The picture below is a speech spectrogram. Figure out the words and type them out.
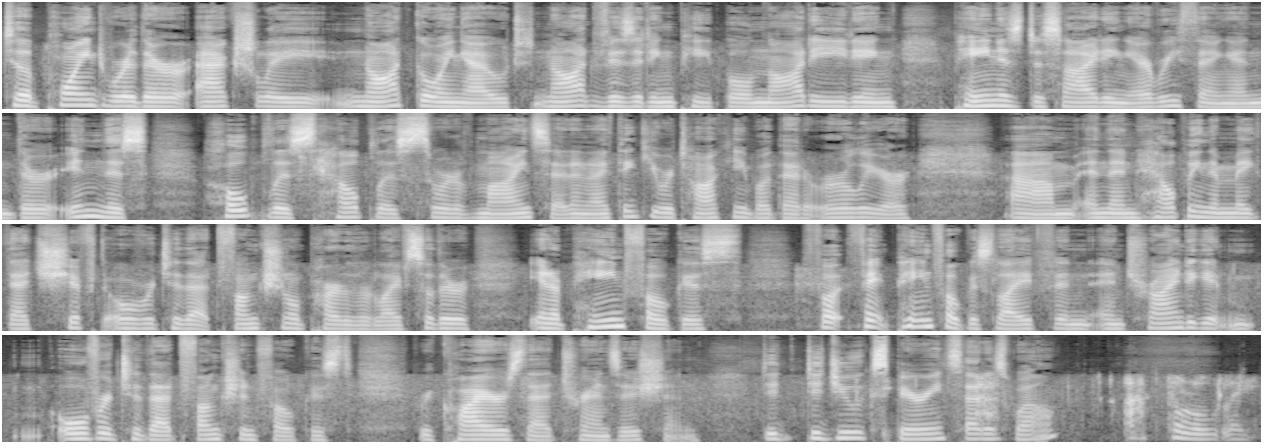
to the point where they're actually not going out, not visiting people, not eating. Pain is deciding everything. And they're in this hopeless, helpless sort of mindset. And I think you were talking about that earlier. Um, and then helping them make that shift over to that functional part of their life. So they're in a pain focus pain focused life and, and trying to get over to that function focused requires that transition. Did, did you experience that as well? Absolutely,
